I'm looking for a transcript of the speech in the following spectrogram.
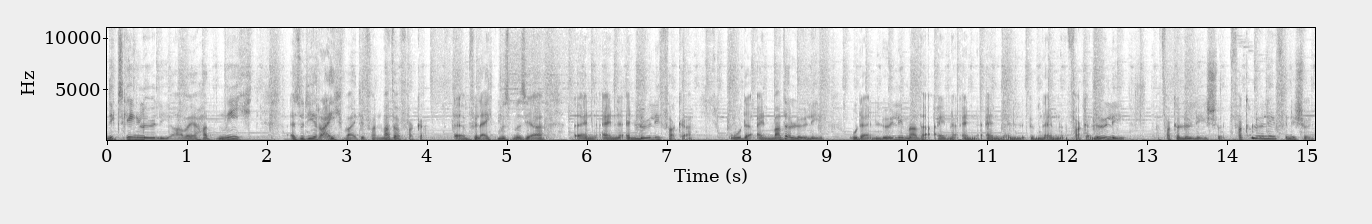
Nichts gegen Löli, aber er hat nicht also die Reichweite von Motherfucker. Äh, vielleicht muss man es ja ein, ein, ein Löli-Fucker oder ein Mother-Löli oder ein Löli-Mother, ein, ein, ein, ein, ein Fackerlöli. Fackerlöli ist schön. Fackerlöli finde ich schön.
